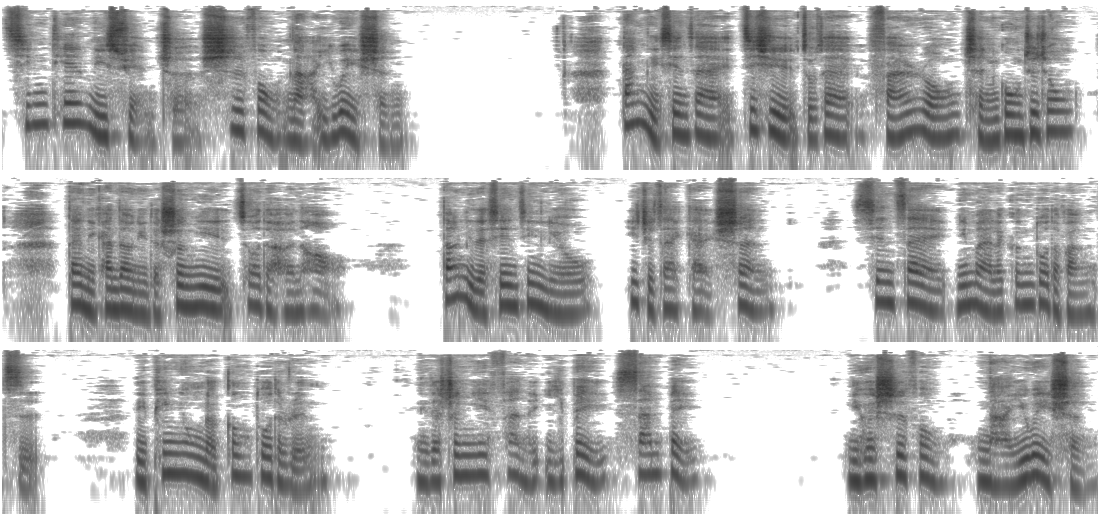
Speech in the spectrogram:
今天你选择侍奉哪一位神？当你现在继续走在繁荣成功之中，当你看到你的生意做得很好，当你的现金流一直在改善，现在你买了更多的房子，你聘用了更多的人，你的生意翻了一倍、三倍，你会侍奉哪一位神？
